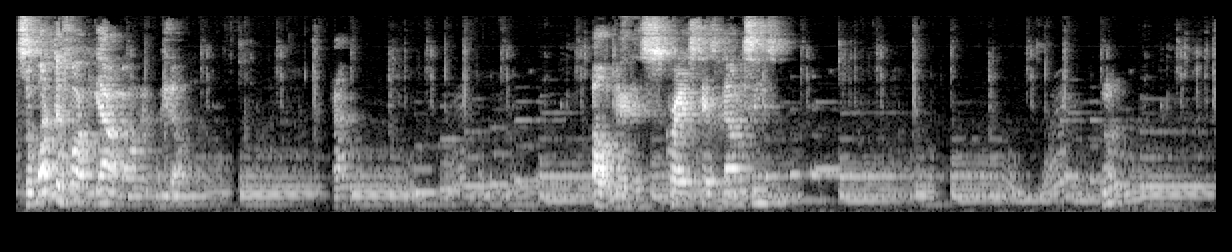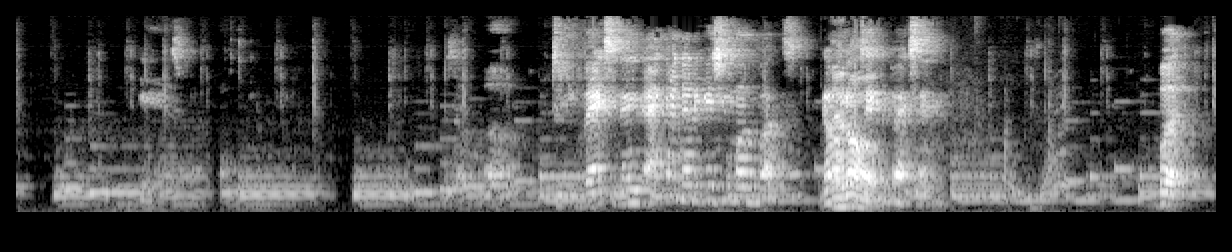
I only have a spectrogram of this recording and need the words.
So what the fuck y'all know that we don't? Huh? Oh, man, is crash test dummy season? Do you vaccinate? I ain't got nothing against you motherfuckers. Go ahead and take the vaccine. But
